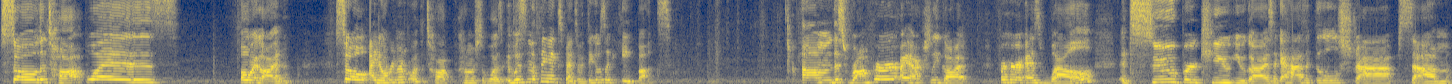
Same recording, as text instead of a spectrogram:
So the top was, oh my God. So I don't remember what the top, how much it was. It was nothing expensive. I think it was like eight bucks. Um, this romper I actually got for her as well. It's super cute, you guys. Like it has like the little straps. Um,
